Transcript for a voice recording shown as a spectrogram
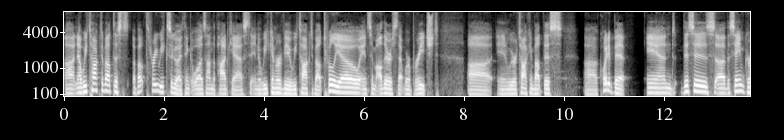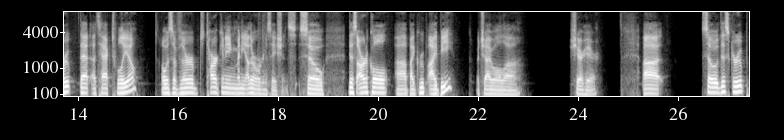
Uh, now we talked about this about three weeks ago, I think it was, on the podcast in a week in review. We talked about Twilio and some others that were breached. Uh, and we were talking about this uh, quite a bit. And this is uh, the same group that attacked Twilio was observed targeting many other organizations. So this article uh, by Group IB, which I will uh, share here. Uh, so this group,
